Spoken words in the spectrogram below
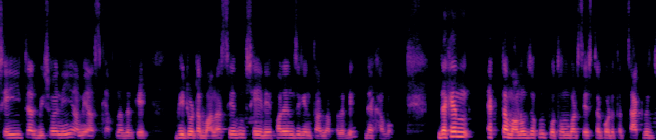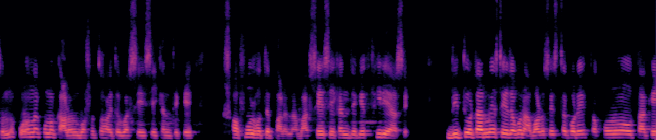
সেইটার বিষয় নিয়ে আমি আজকে আপনাদেরকে ভিডিওটা বানাচ্ছি এবং সেই রেফারেন্সই কিন্তু আমি আপনাদেরকে দেখাবো। দেখেন, একটা মানুষ যখন ১ম বার চেষ্টা করে তার চাকরির জন্য, কোনো না কোনো কারণবশত হয়তো বা সে সেইখান থেকে সফল হতে পারে না বা সে সেখান থেকে ফিরে আসে। ২য় টার্মে সে যখন আবারও চেষ্টা করে, তখনও তাকে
